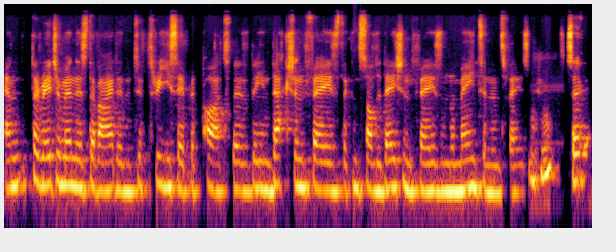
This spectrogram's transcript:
and the regimen is divided into three separate parts there's the induction phase, the consolidation phase, and the maintenance phase. Mm-hmm. So,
